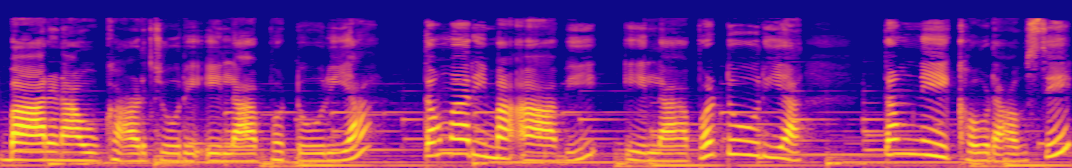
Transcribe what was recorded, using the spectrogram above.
બારણા ઉખાડજો રે એલા ભટોરિયા, તમારીમાં આવી એલા ભટોરિયા તમને ખવડાવશે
